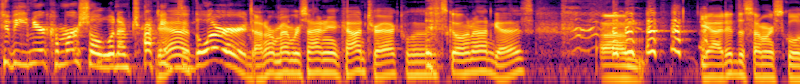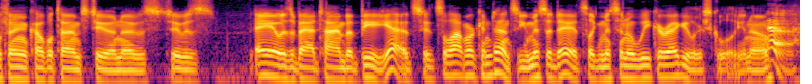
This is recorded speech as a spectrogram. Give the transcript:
to be in your commercial when I'm trying Yeah. to learn? I don't remember signing a contract. What's going on, guys? Um, yeah, I did the summer school thing a couple times too, and it was it was a it was a bad time, but b yeah, it's it's a lot more condensed. You miss a day, it's like missing a week of regular school. You know? Yeah.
